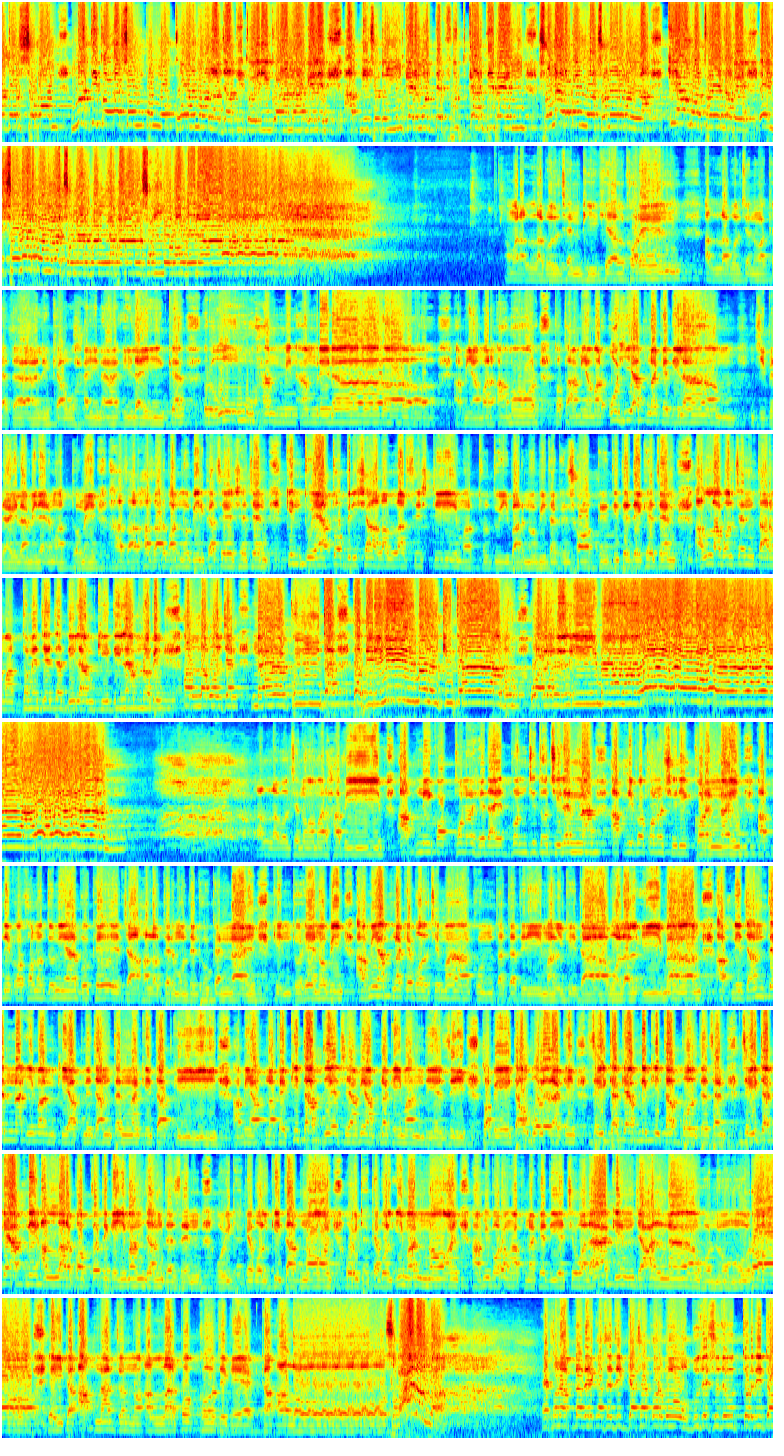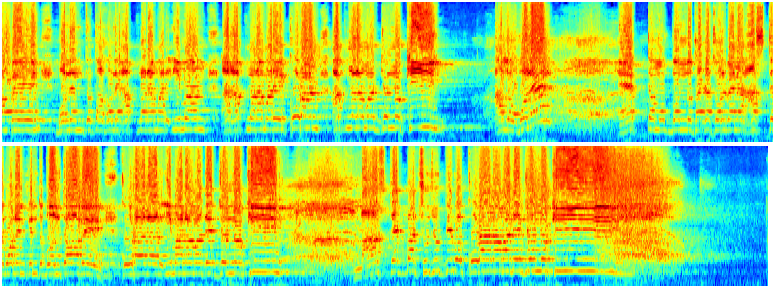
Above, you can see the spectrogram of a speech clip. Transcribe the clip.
আদর্শবান, নৈতিকতা সম্পন্ন কোরআনওয়ালা জাতি তৈরি করা না গেলে, আপনি শুধু মুখের মধ্যে ফুটকার দিবেন, সোনার বাংলা সোনার বাংলা, কেয়ামত হয়ে যাবে। এই সোনার বাংলা সোনার বাংলা বানানো সম্ভব হবে না। আমার আল্লাহ বলছেন, কি খেয়াল করেন? আল্লাহ বলছেন আমি আমার আমর তথা আমি আমার ওহি আপনাকে দিলাম। জিবরাইল আমিনের মাধ্যমে হাজার হাজার বার নবীর কাছে এসেছেন, কিন্তু এত বিশাল আল্লাহর সৃষ্টি, মাত্র দুইবার নবী তাকে স্বকৃতিতে দেখেছেন। আল্লাহ বলছেন, তার মাধ্যমে যেটা দিলাম, কি দিলাম নবী? আল্লাহ বলছেন ঈমান আল্লাহ বলছেন, ও আমার হাবিব, আপনি কখনো হেদায়েত বঞ্চিত ছিলেন না, আপনি কখনো শিরিক করেন নাই, আপনি কখনো দুনিয়ার বুকে জাহালতের মধ্যে ঢুকেন নাই। কিন্তু হে নবী, আমি আপনাকে বলছি, মা কুনতা তাদরি মাল কিতাব আপনি জানতেন না ঈমান কি, আপনি জানতেন না কিতাব কি। আমি আপনাকে কিতাব দিয়েছি, আমি আপনাকে ঈমান দিয়েছি। তবে এটাও বলে রাখি, যেইটাকে আপনি কিতাব বলতেছেন, যেইটাকে আপনি আল্লাহর পক্ষ থেকে ঈমান জানতেছেন ওইটা কেবল কিতাব নয়। ওইটা কেবল ঈমান নয়, আমি বরং আপনাকে দিয়েছি, ওয়ালাকিন জাআলনাহু নূরা। এইটা আপনার জন্য আল্লাহর পক্ষ থেকে একটা আলো। এখন আপনাদের কাছে জিজ্ঞাসা করব, বুঝে সুঝে উত্তর দিতে হবে। বলেন তো তাহলে আপনার আমার ইমান আর আপনার আমার এই কোরআন, আপনার আমার জন্য কি আলো? বলেন। একটা মুখ বন্ধ থাকা চলবে না, আসতে বলেন কিন্তু বলতে হবে, কোরআন আর ইমান আমাদের জন্য কি? লাস্ট একবার সুযোগ দিব, কোরআন আমাদের জন্য কি?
